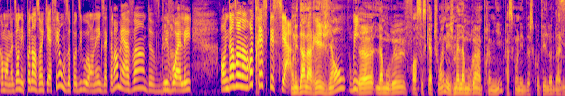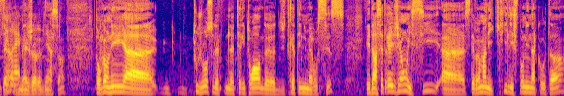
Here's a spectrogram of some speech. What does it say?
comme on a dit, on n'est pas dans un café, on vous a pas dit où on est exactement, mais avant de vous dévoiler, on est dans un endroit très spécial. On est dans la région Oui. de l'amoureux Fort Saskatchewan et je mets l'amoureux en premier parce qu'on est de ce côté-là de la rivière, vrai. mais je reviens à ça. Donc, on est euh, toujours sur le, le territoire de- du traité numéro 6. Et dans cette région ici, euh, c'était vraiment les Cris, les Stoney Nakota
